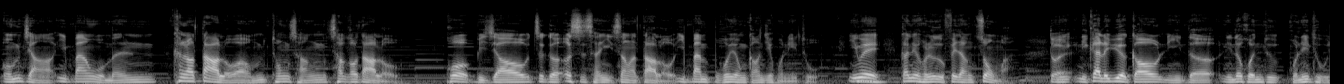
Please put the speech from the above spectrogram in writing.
我们讲啊，一般我们看到大楼啊，我们通常超高大楼或比较这个二十层以上的大楼，一般不会用钢筋混凝土，因为钢筋混凝土非常重嘛。你你盖的越高，你的你的混土混凝土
